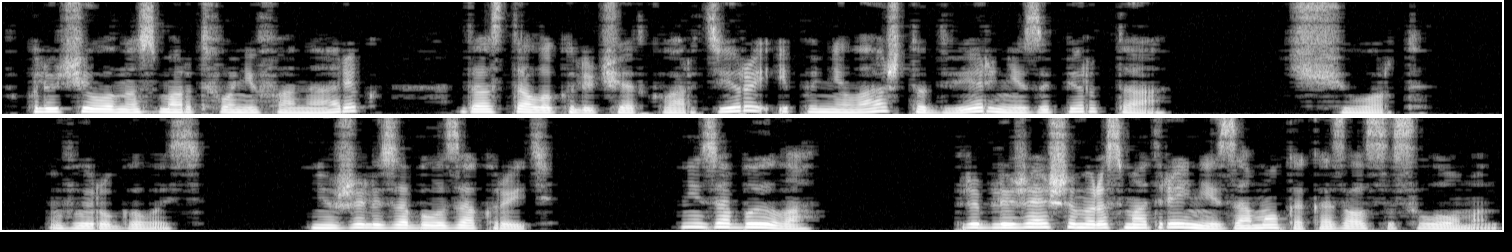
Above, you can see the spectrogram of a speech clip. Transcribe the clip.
Включила на смартфоне фонарик, достала ключи от квартиры и поняла, что дверь не заперта. Черт! Выругалась. Неужели забыла закрыть? Не забыла. При ближайшем рассмотрении замок оказался сломан.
